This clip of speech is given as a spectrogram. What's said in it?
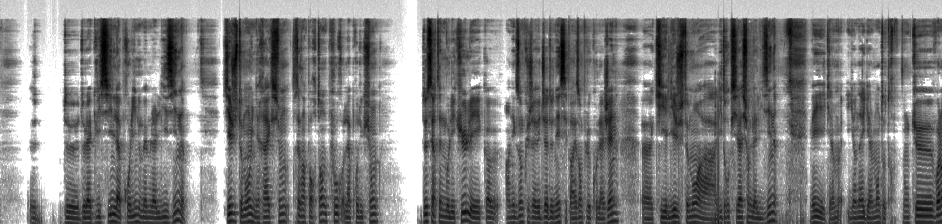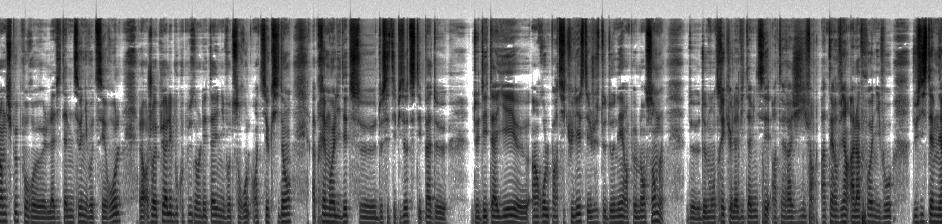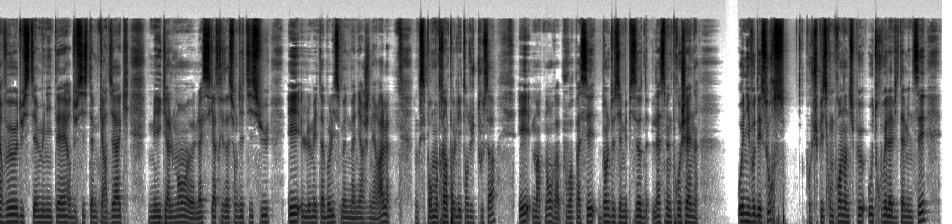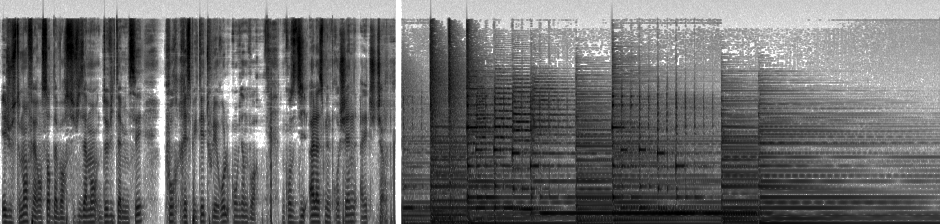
euh, de, la glycine, la proline ou même la lysine, qui est justement une réaction très importante pour la production de certaines molécules. Et comme un exemple que j'avais déjà donné c'est par exemple le collagène euh, qui est lié justement à l'hydroxylation de la lysine. Mais il y, en a également d'autres. Donc euh, voilà un petit peu pour euh, la vitamine C au niveau de ses rôles. Alors j'aurais pu aller beaucoup plus dans le détail au niveau de son rôle antioxydant. Après moi l'idée de de cet épisode c'était pas de de détailler euh, un rôle particulier, c'était juste de donner un peu l'ensemble, de, de, montrer que la vitamine C interagit, enfin intervient à la fois au niveau du système nerveux, du système immunitaire, du système cardiaque, mais également euh, la cicatrisation des tissus et le métabolisme de manière générale. Donc c'est pour montrer un peu l'étendue de tout ça. Et maintenant on va pouvoir passer dans le deuxième épisode la semaine prochaine au niveau des sources pour que tu puisses comprendre un petit peu où trouver la vitamine C et justement faire en sorte d'avoir suffisamment de vitamine C pour respecter tous les rôles qu'on vient de voir. Donc on se dit à la semaine prochaine, allez ciao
